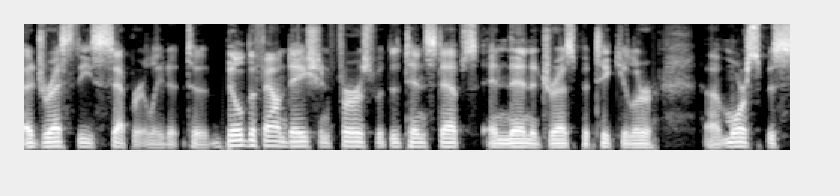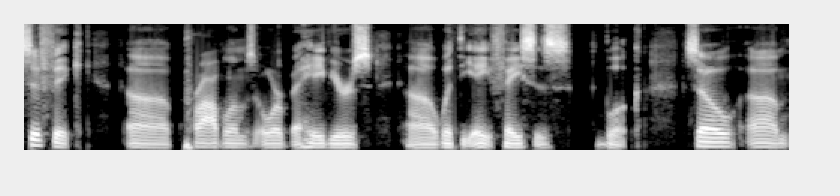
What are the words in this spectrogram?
address these separately to, to build the foundation first with the 10 steps and then address particular uh, more specific uh, problems or behaviors uh, with the eight faces book so um,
